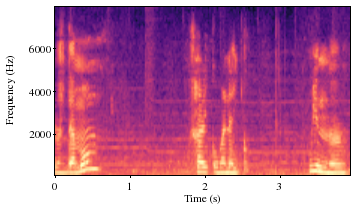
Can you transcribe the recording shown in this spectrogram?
Ждемо шарикованенько. Він Шарику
